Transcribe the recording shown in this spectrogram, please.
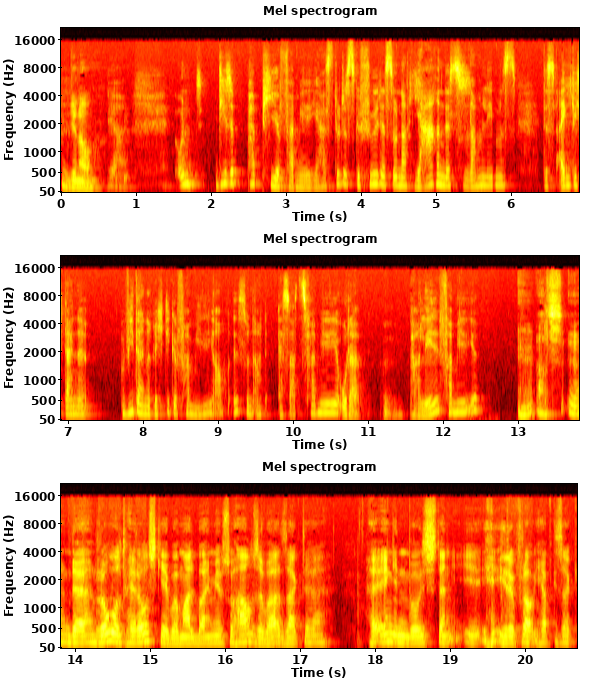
Genau. Ja. Und diese Papierfamilie, hast du das Gefühl, dass so nach Jahren des Zusammenlebens das eigentlich deine, wie deine richtige Familie auch ist, so eine Art Ersatzfamilie oder hm, Parallelfamilie? Äh, als äh, der Rowold-Herausgeber mal bei mir zu Hause war, sagte er, Herr Engen, wo ist denn Ihre Frau? Ich habe gesagt,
